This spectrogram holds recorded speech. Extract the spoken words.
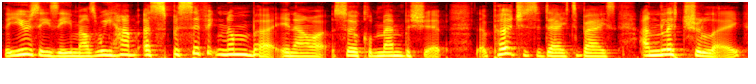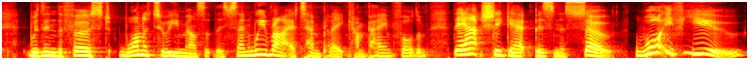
they use these emails. We have a specific number in our Circle membership that purchase a database, and literally within the first one or two emails that they send, we write a template campaign for them. They actually get business. So, what if you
